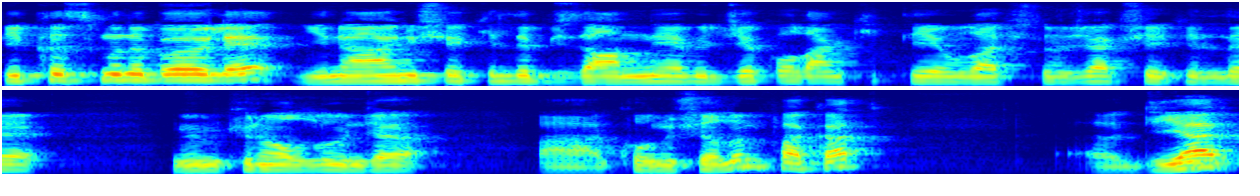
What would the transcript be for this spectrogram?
bir kısmını böyle yine aynı şekilde bizi anlayabilecek olan kitleye ulaştıracak şekilde mümkün olduğunca e, konuşalım. Fakat diğer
